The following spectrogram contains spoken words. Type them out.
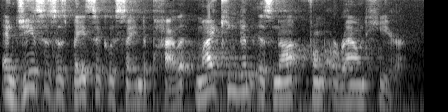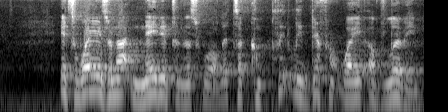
And Jesus is basically saying to Pilate, My kingdom is not from around here. Its ways are not native to this world. It's a completely different way of living,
